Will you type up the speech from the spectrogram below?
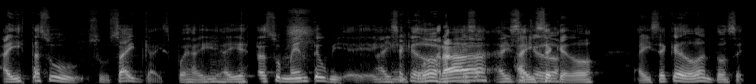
ahí está su, su zeitgeist, pues ahí, ahí está su mente. Eh, ahí se quedó. Ahí, se, quedó. Ahí se quedó, entonces.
